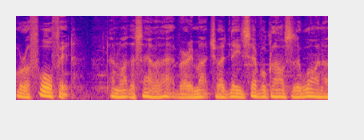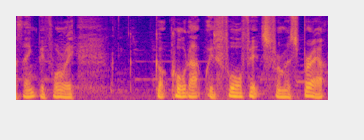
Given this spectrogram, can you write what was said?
or a forfeit. I Don't like the sound of that very much. I'd need several glasses of wine, I think, before I got caught up with forfeits from a sprout.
